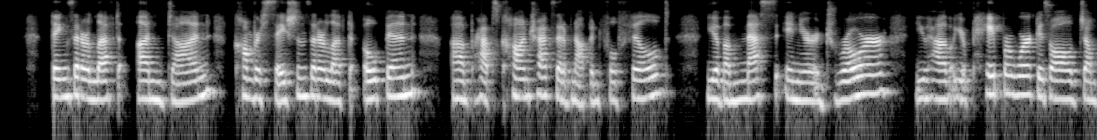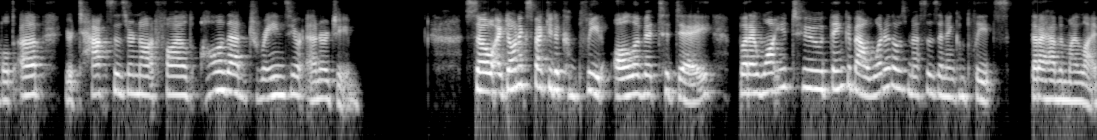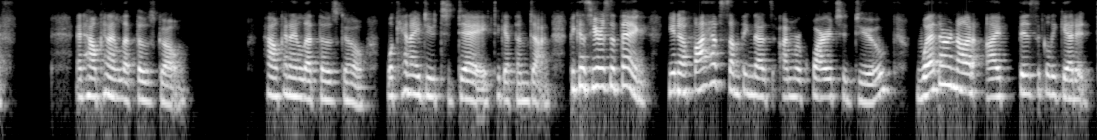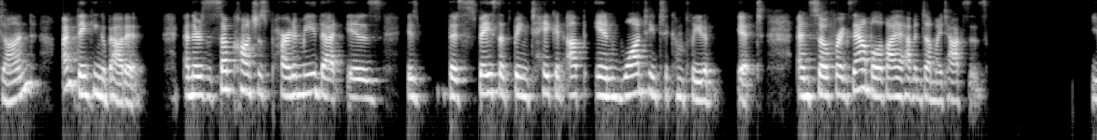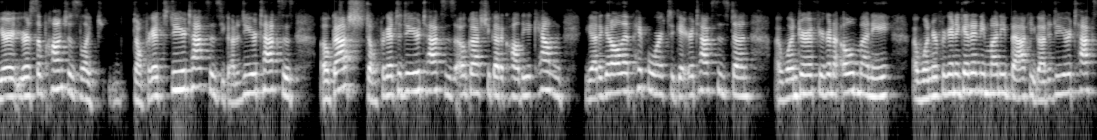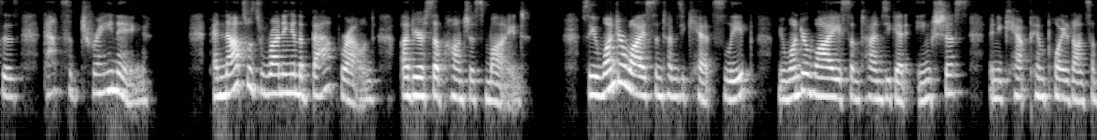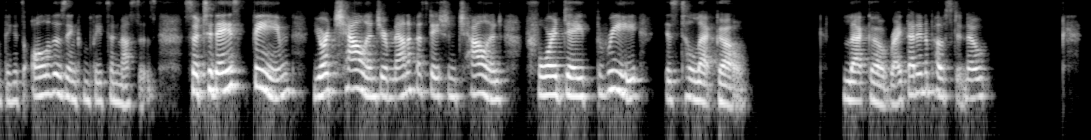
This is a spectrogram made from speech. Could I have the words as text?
things that are left undone, conversations that are left open, uh, perhaps contracts that have not been fulfilled. You have a mess in your drawer. You have your paperwork is all jumbled up. Your taxes are not filed. All of that drains your energy. So I don't expect you to complete all of it today, but I want you to think about what are those messes and incompletes that I have in my life? And how can I let those go? How can I let those go? What can I do today to get them done? Because here's the thing, you know, if I have something that I'm required to do, whether or not I physically get it done, I'm thinking about it. And there's a subconscious part of me that is is the space that's being taken up in wanting to complete it. And so, for example, if I haven't done my taxes, your your subconscious like don't forget to do your taxes. You got to do your taxes. Oh gosh don't forget to do your taxes. Oh gosh you got to call the accountant. You got to get all that paperwork to get your taxes done. I wonder if you're going to owe money. I wonder if you're going to get any money back. You got to do your taxes. That's a draining and that's what's running in the background of your subconscious mind so you wonder why sometimes you can't sleep. You wonder why sometimes you get anxious and you can't pinpoint it on something. It's all of those incompletes and messes. So today's theme, your challenge, your manifestation challenge for day three is to let go. Let go. Write that in a post-it note.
